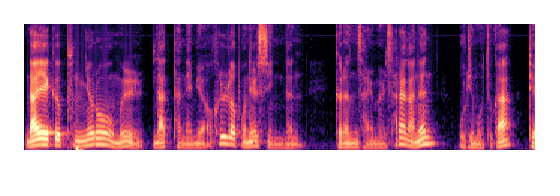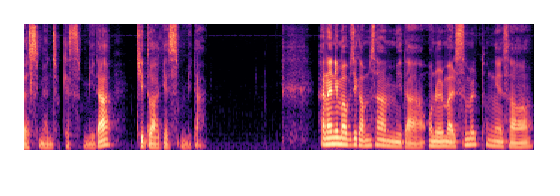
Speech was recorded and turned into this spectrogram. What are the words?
나의 그 풍요로움을 나타내며 흘러보낼 수 있는 그런 삶을 살아가는 우리 모두가 되었으면 좋겠습니다. 기도하겠습니다. 하나님 아버지 감사합니다. 오늘 말씀을 통해서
